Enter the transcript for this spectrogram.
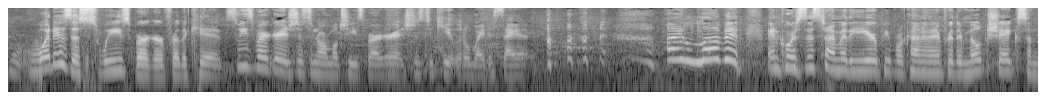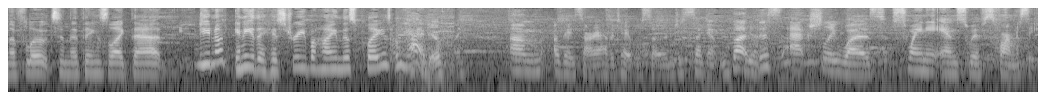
What is a Sweeze burger for the kids? Sweezeburger is just a normal cheeseburger. It's just a cute little way to say it. I love it. And of course, this time of the year, people are coming in for their milkshakes and the floats and the things like that. Do you know any of the history behind this place? Oh, yeah, I do. Um, okay, sorry, I have a table, so in just a second. But this actually was Swaney and Swift's pharmacy.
